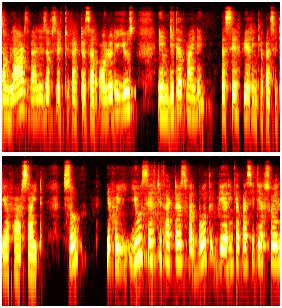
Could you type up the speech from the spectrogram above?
some large values of safety factors are already used in determining the safe bearing capacity of our site. So if we use safety factors for both bearing capacity of soil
